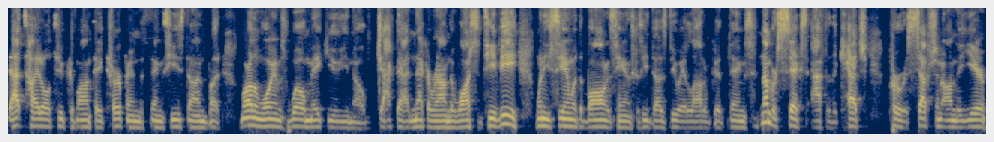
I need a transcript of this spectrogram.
that title to KaVontae Turpin, the things he's done. But Marlon Williams will make you, you know, jack that neck around to watch the TV when you see him with the ball in his hands because he does do a lot of good things. Number six after the catch per reception on the year.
